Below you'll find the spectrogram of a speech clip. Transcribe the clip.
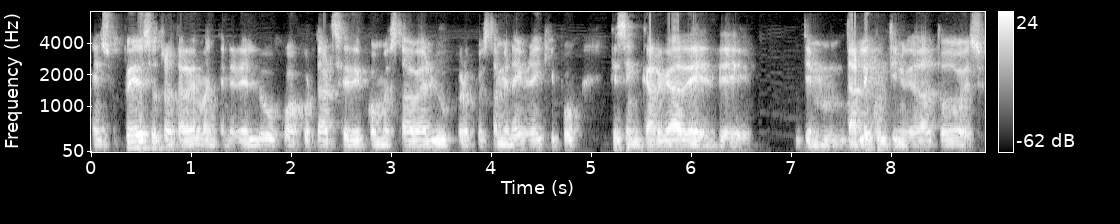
en su peso, tratar de mantener el look o acordarse de cómo estaba el look, pero pues también hay un equipo que se encarga de darle continuidad a todo eso.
